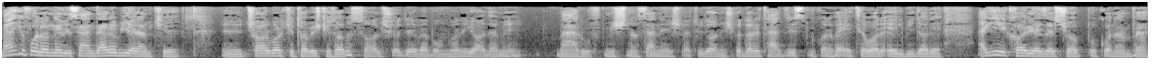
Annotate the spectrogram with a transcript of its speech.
من اگه فلان نویسنده رو بیارم که چهار بار کتابش کتاب سال شده و به عنوان یه آدم معروف میشناسنش و تو دانشگاه داره تدریس می‌کنه و اعتبار علمی داره. اگه یه کاری ازش چاپ بکنم و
